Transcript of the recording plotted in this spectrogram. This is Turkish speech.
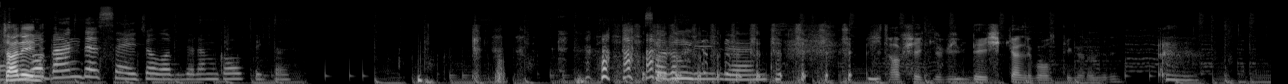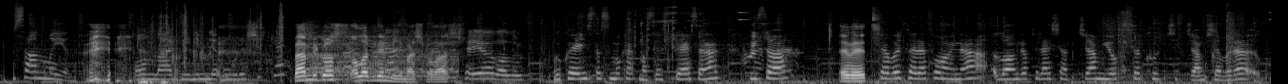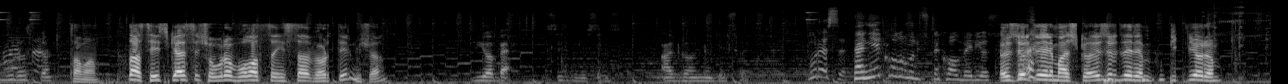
Bir tane Yo, ben de Sage alabilirim. Gold Digger. Sorun değil yani. Hitap şekli bir değişik geldi Gold Digger'a göre. Sanmayın. Onlar benimle uğraşırken ben bir ghost alabilir miyim aşkolar? Şeyi alalım. Luko'ya insta smoke atma ses duyarsan at. Hüso, Evet shower tarafı oyna. Longa flash atacağım yoksa kurt çıkacağım shower'a vurursun. tamam. Daha Sage gelse Shower'a wall atsa insta word değil mi şu an? Diyor ben. Siz bilirsiniz. Agro oynuyor diye söyle. burası. Sen niye kolumun üstüne kol veriyorsun? Özür dilerim aşko özür dilerim. Pikliyorum.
